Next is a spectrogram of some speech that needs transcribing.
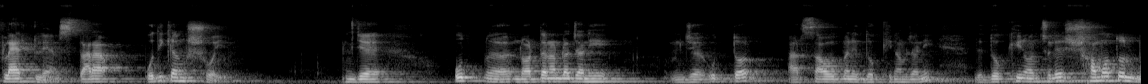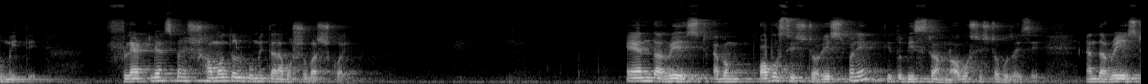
flatlands তারা অধিকাংশই যে নর্দার্ন আমরা জানি, যে উত্তর আর সাউথ মানে দক্ষিণ আমরা জানি, যে দক্ষিণ অঞ্চলের সমতল ভূমিতে ফ্ল্যাটল্যান্ডস মানে সমতল ভূমি তারা বসবাস করে। অ্যান্ড দ্য রেস্ট এবং অবশিষ্ট রেস্ট মানে কিন্তু বিশ্রাম না, অবশিষ্ট বোঝাইছে। অ্যান্ড দ্য রেস্ট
